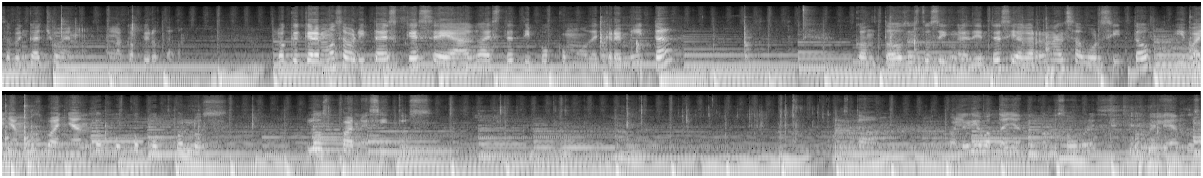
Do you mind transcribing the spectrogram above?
se ven gacho en, en la capirotada. Lo que queremos ahorita es que se haga este tipo como de cremita con todos estos ingredientes y agarren el saborcito y vayamos bañando poco a poco los, los panecitos. Batallando con los sobres, peleándose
